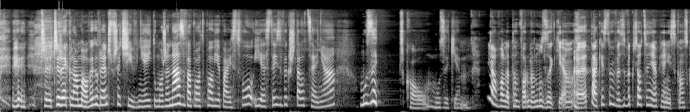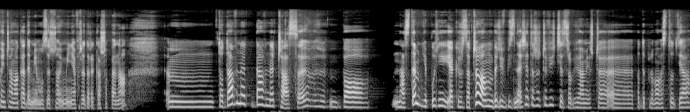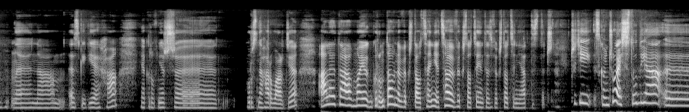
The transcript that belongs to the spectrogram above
czy, czy reklamowych, wręcz przeciwnie. I tu może nazwa podpowie Państwu, jesteś z wykształcenia muzyczką, muzykiem. Ja wolę tą formę muzykiem. E, tak, jestem z wykształcenia pianistką. Skończyłam Akademię Muzyczną imienia Fryderyka Chopina. Mm, to dawne, dawne czasy, bo Następnie, później, jak już zaczęłam być w biznesie, to rzeczywiście zrobiłam jeszcze e, podyplomowe studia e, na SGGH, jak również e, kurs na Harvardzie, ale to moje gruntowne wykształcenie, całe wykształcenie to jest wykształcenie artystyczne. Czyli skończyłaś studia,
